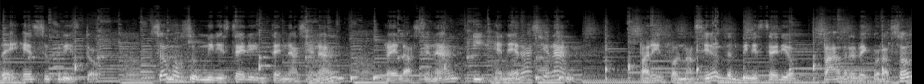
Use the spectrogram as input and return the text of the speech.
de Jesucristo. Somos un ministerio internacional, relacional y generacional. Para información del Ministerio Padre de Corazón,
